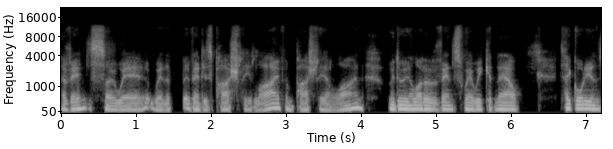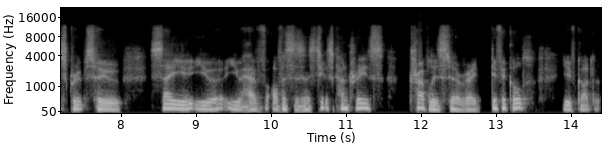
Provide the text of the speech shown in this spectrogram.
events. So where where the event is partially live and partially online. We're doing a lot of events where we can now take audience groups who say you you, you have offices in six countries. Travel is uh, very difficult. You've got, you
